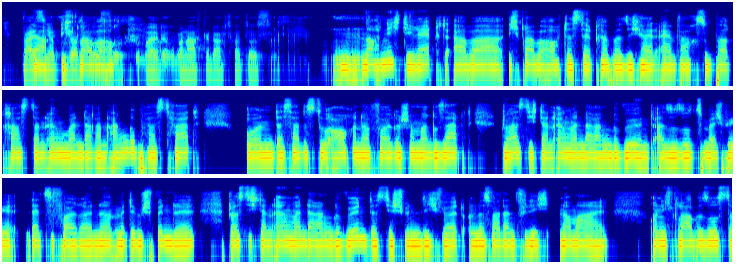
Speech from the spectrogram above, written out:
Ich weiß ja, nicht, ob du das auch, auch so schon mal darüber nachgedacht hattest noch nicht direkt, aber ich glaube auch, dass der Körper sich halt einfach super krass dann irgendwann daran angepasst hat. Und das hattest du auch in der Folge schon mal gesagt. Du hast dich dann irgendwann daran gewöhnt. Also so zum Beispiel letzte Folge ne, mit dem Schwindel. Du hast dich dann irgendwann daran gewöhnt, dass dir schwindelig wird. Und das war dann für dich normal. Und ich glaube, so ist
